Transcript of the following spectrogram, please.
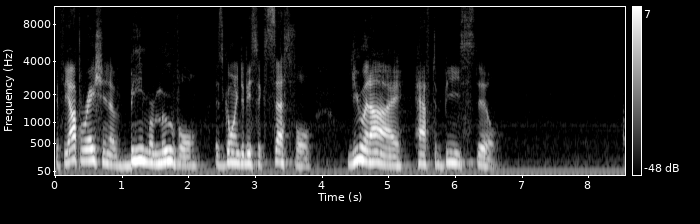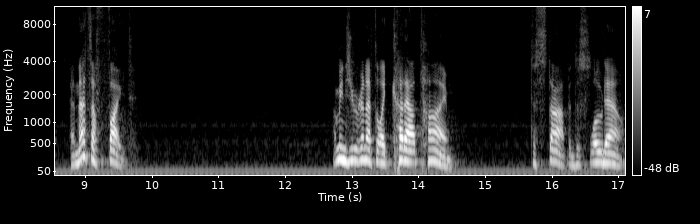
If the operation of beam removal is going to be successful, you and I have to be still. And that's a fight. That means you're going to have to like cut out time to stop and to slow down.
